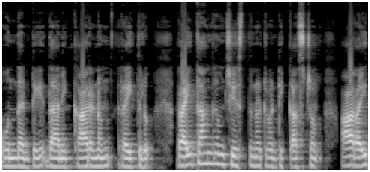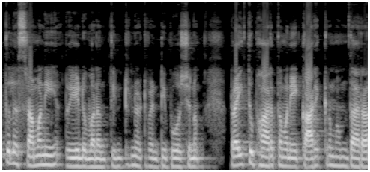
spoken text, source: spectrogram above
ఉందంటే దానికి కారణం రైతులు. రైతాంగం చేస్తున్నటువంటి కష్టం. ఆ రైతుల శ్రమని రేణు మనం తింటున్నటువంటి భోజనం రైతు భారతం అనే కార్యక్రమం ద్వారా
